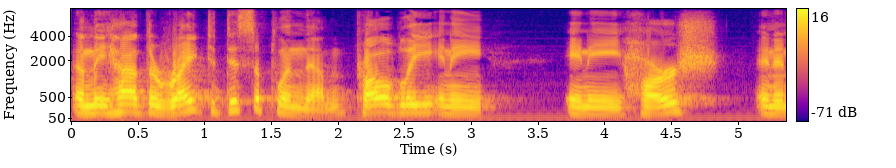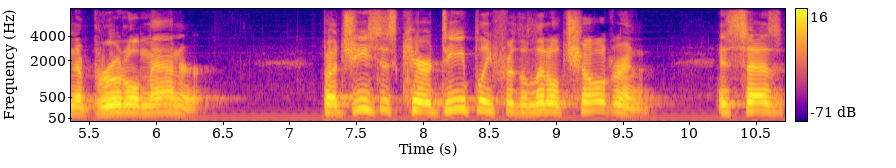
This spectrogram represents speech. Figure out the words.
and they had the right to discipline them, probably in a, in a harsh and in a brutal manner. But Jesus cared deeply for the little children. It says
